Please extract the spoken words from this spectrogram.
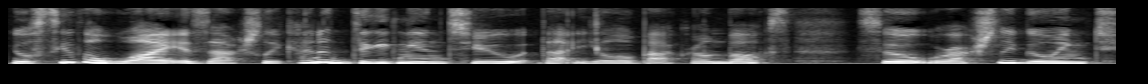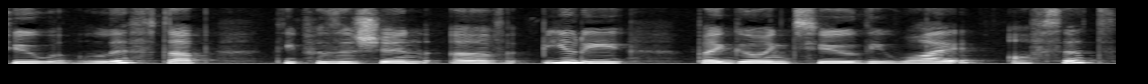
you'll see the Y is actually kind of digging into that yellow background box. So we're actually going to lift up the position of beauty by going to the Y offset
